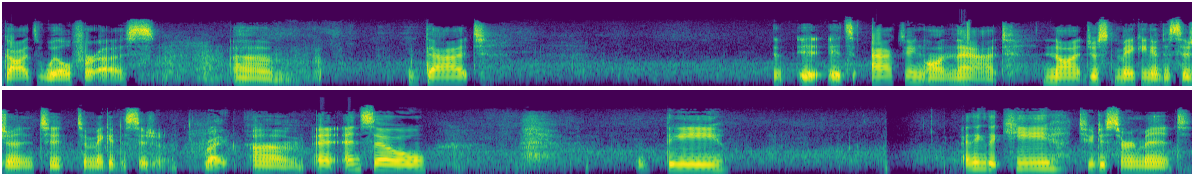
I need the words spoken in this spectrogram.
God's will for us, um, that it, it's acting on that, not just making a decision to, to make a decision. right. And, and so the I think the key to discernment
